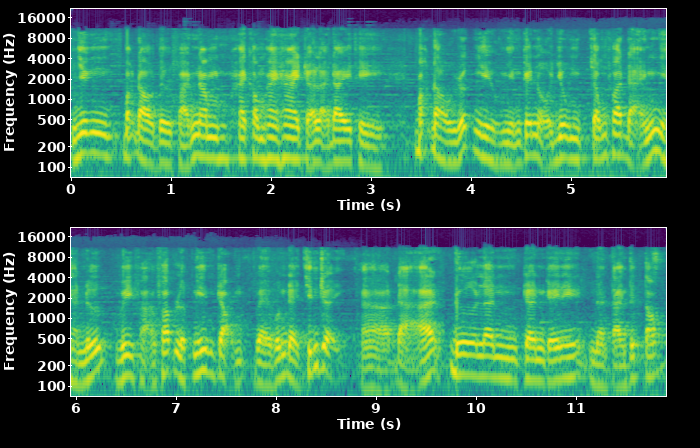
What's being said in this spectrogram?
Nhưng bắt đầu từ khoảng năm 2022 trở lại đây thì bắt đầu rất nhiều những cái nội dung chống phá đảng nhà nước vi phạm pháp luật nghiêm trọng về vấn đề chính trị à, đã đưa lên trên cái nền tảng tiktok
